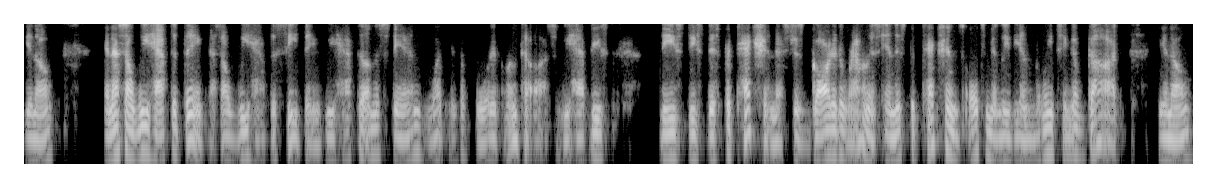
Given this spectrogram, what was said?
you know, and that's how we have to think. That's how we have to see things. We have to understand what is afforded unto us. We have these, these, these, this protection that's just guarded around us. And this protection is ultimately the anointing of God. You know,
